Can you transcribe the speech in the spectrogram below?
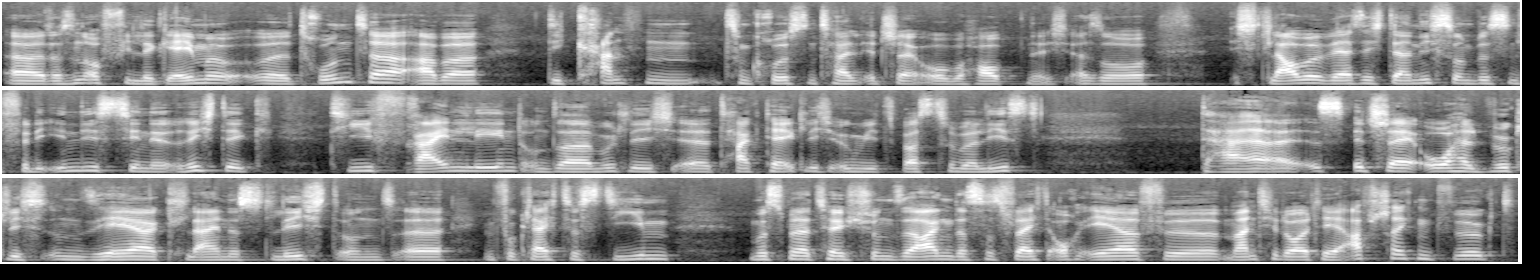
äh, da sind auch viele Gamer äh, drunter, aber die kannten zum größten Teil itch.io überhaupt nicht. Also ich glaube, wer sich da nicht so ein bisschen für die Indie-Szene richtig tief reinlehnt und da wirklich äh, tagtäglich irgendwie was drüber liest, da ist itch.io halt wirklich ein sehr kleines Licht und äh, im Vergleich zu Steam muss man natürlich schon sagen, dass das vielleicht auch eher für manche Leute eher abschreckend wirkt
